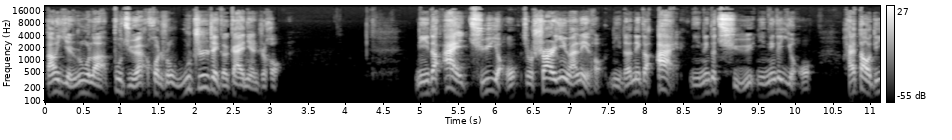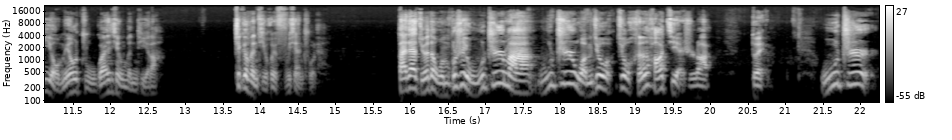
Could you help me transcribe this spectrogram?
当引入了不觉或者说无知这个概念之后，你的爱取有，就是十二因缘里头，你的那个爱，你那个取，你那个有，还到底有没有主观性问题了？这个问题会浮现出来。大家觉得我们不是有无知吗？无知我们就就很好解释了。对，无知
